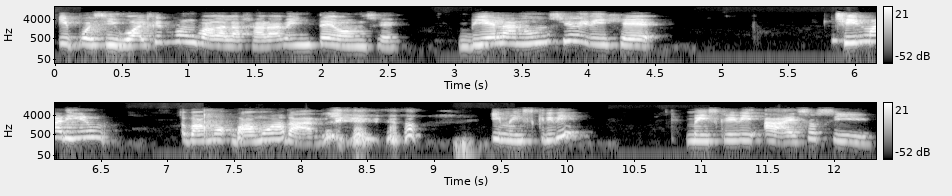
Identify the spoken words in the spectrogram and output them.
y pues igual que con Guadalajara 2011, vi el anuncio y dije, Chin Marín vamos, vamos a darle. y me inscribí. Me inscribí. Ah, eso sí,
